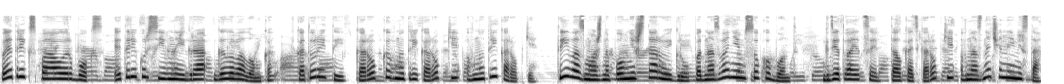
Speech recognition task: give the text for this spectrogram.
Patrick's Power Box — это рекурсивная игра «Головоломка», в которой ты — коробка внутри коробки внутри коробки. Ты, возможно, помнишь старую игру под названием Сокубонд, где твоя цель — толкать коробки в назначенные места.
